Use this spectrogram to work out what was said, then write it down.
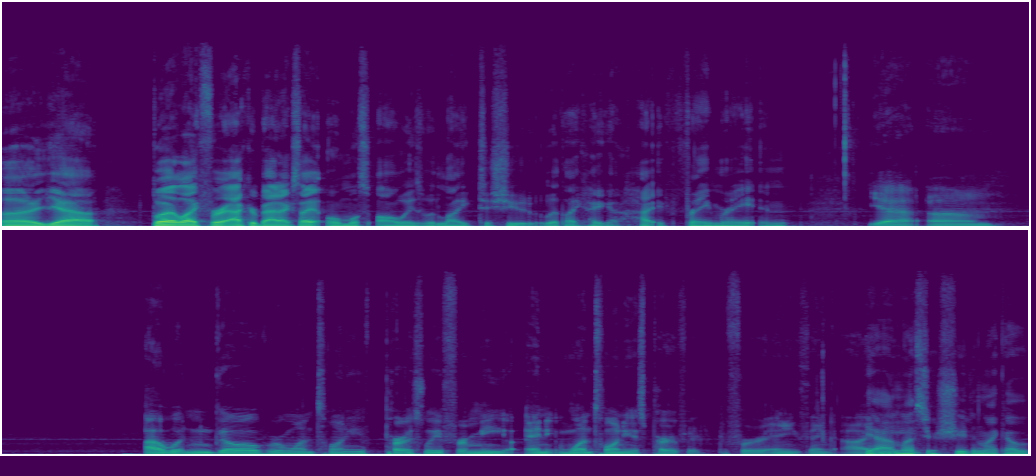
uh, yeah, but like for acrobatics, I almost always would like to shoot with like a high frame rate and Yeah, um I wouldn't go over 120 personally for me. Any 120 is perfect for anything I yeah, need. unless you're shooting like a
